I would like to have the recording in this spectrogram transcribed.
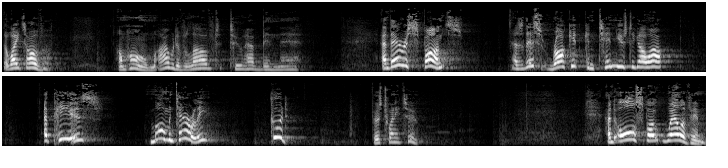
The wait's over. I'm home. I would have loved to have been there. And their response, as this rocket continues to go up, appears momentarily good. Verse 22. And all spoke well of him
